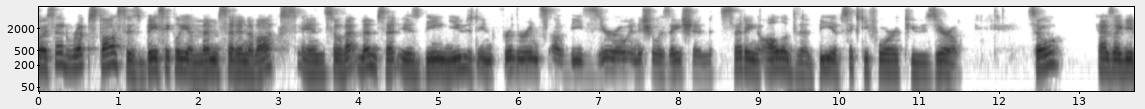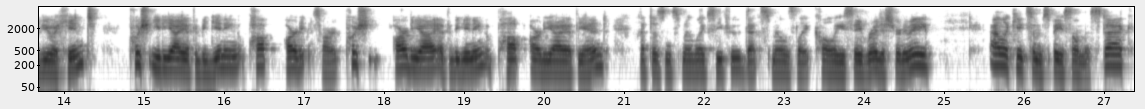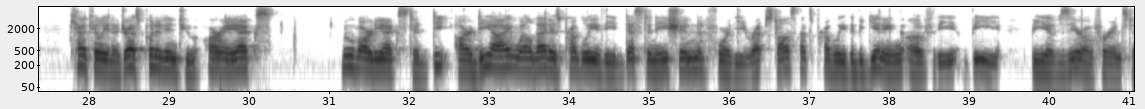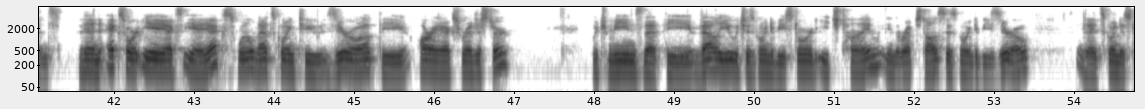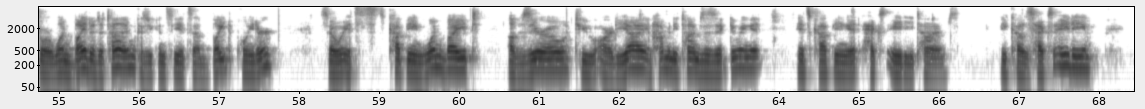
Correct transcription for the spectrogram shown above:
So I said repstos is basically a memset in a box, and so that memset is being used in furtherance of the zero initialization, setting all of the b of 64 to zero. So as I gave you a hint, push EDI at the beginning, pop RD, sorry, push RDI at the beginning, pop RDI at the end. That doesn't smell like seafood, that smells like callee save register to me. Allocate some space on the stack, calculate an address, put it into RAX, move RDX to D RDI. Well, that is probably the destination for the repstos. That's probably the beginning of the B, B of zero, for instance. Then XOR EAX EAX, well, that's going to zero out the RAX register, which means that the value which is going to be stored each time in the repstos is going to be zero. It's going to store one byte at a time because you can see it's a byte pointer. So it's copying one byte of zero to RDI. And how many times is it doing it? It's copying it hex 80 times because hex 80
